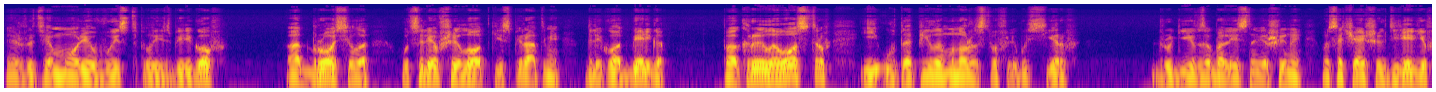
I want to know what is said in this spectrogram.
Между тем море выступило из берегов, отбросило уцелевшие лодки с пиратами далеко от берега, покрыло остров и утопило множество флебусьеров — другие взобрались на вершины высочайших деревьев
